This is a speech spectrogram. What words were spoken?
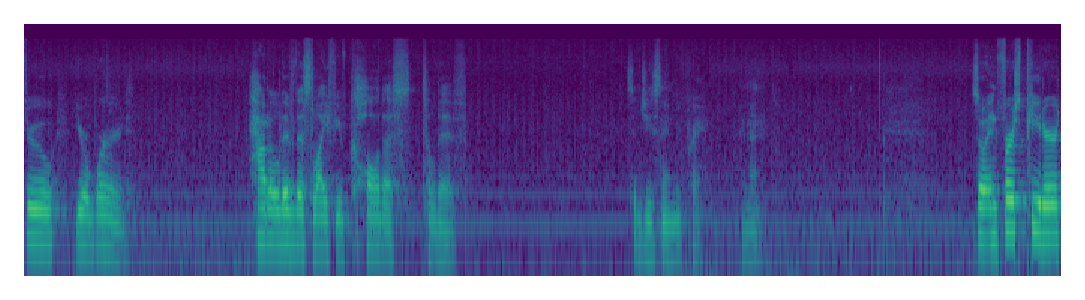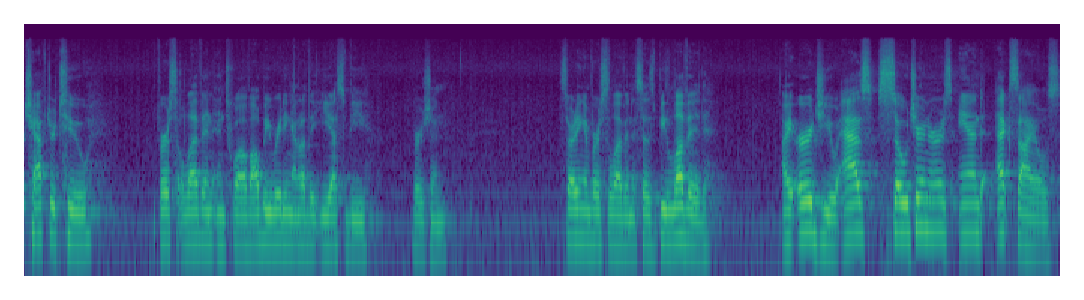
through your word how to live this life you've called us to live? It's in Jesus' name we pray. Amen. So in 1 Peter chapter 2, verse 11 and 12, I'll be reading out of the ESV version. Starting in verse 11, it says, Beloved, I urge you, as sojourners and exiles,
